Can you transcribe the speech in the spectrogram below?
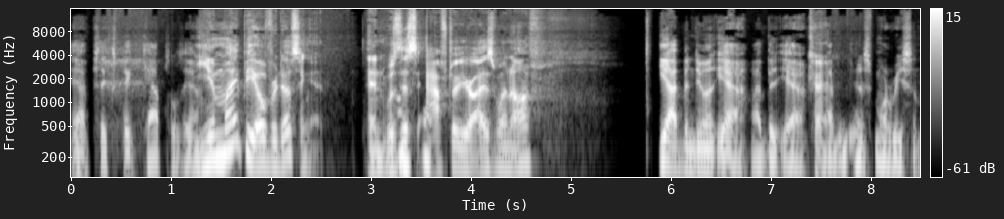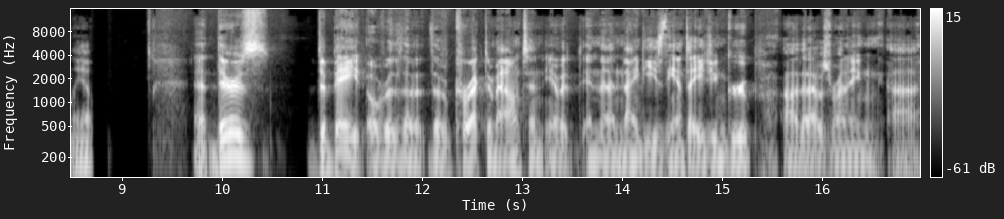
yeah, six big capsules. Yeah, You might be overdosing it. And was this after your eyes went off? yeah. I've been doing. Yeah, I've been. Yeah, Okay. I've been doing this more recently. Yep. And there's debate over the the correct amount. And you know, in the '90s, the anti-aging group uh, that I was running, uh,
